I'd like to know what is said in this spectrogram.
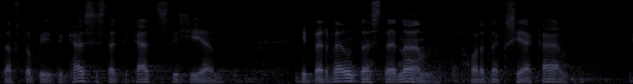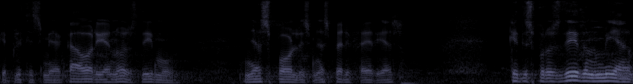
ταυτοποιητικά συστατικά της στοιχεία υπερβαίνουν τα στενά χωροταξιακά και πληθυσμιακά όρια ενός Δήμου, μιας πόλης, μιας περιφέρειας και τις προσδίδουν μία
